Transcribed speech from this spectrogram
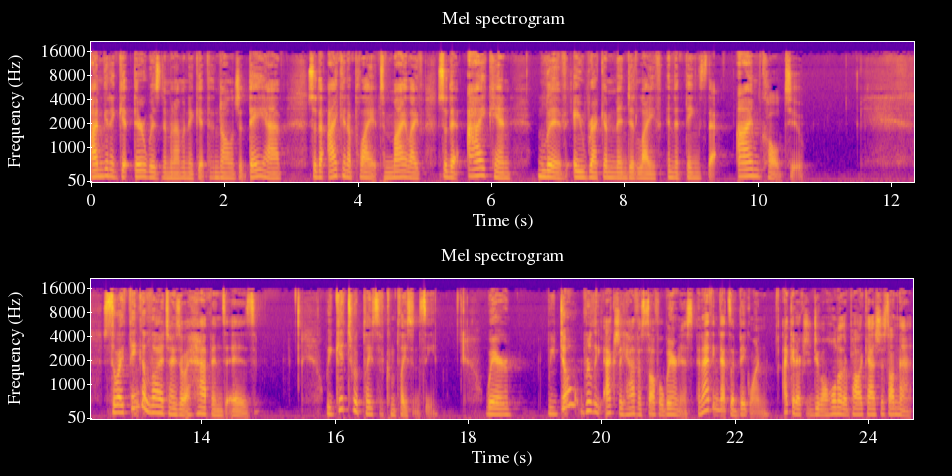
I'm going to get their wisdom and I'm going to get the knowledge that they have so that I can apply it to my life so that I can live a recommended life in the things that I'm called to. So I think a lot of times what happens is we get to a place of complacency where we don't really actually have a self awareness. And I think that's a big one. I could actually do a whole other podcast just on that.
